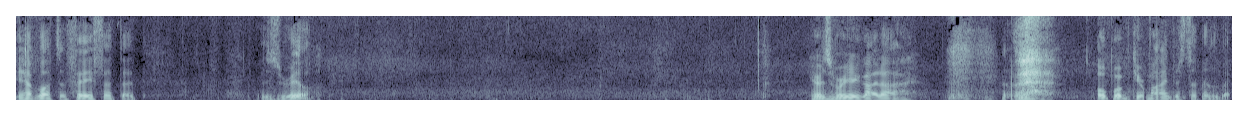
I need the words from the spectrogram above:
you have lots of faith that that is real. Here's where you gotta open up your mind just a little bit.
